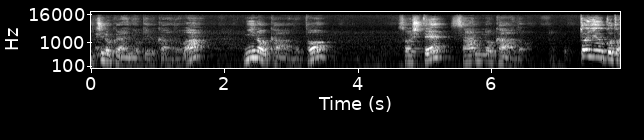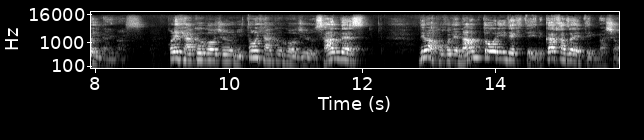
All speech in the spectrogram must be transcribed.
1の位に置けるカードは2のカードとそして3のカードということになります。これ152と153です。ではここで何通りできているか数えてみましょう。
